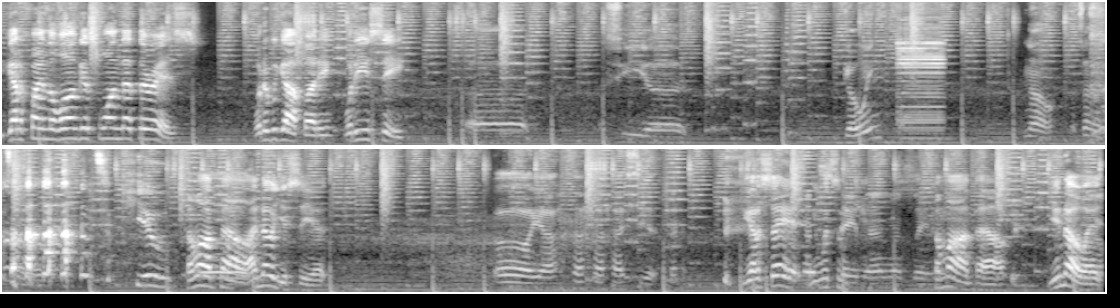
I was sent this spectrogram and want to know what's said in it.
You gotta find the longest one that there is. What do we got, buddy? What do you see? Uh, I see, uh, going? No, that's not how it's spelled. cute. Come on, pal. I know you see it. Oh, yeah. I see it. You gotta say it. You want some? saying that, I'm not saying Come on, pal. You know it.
